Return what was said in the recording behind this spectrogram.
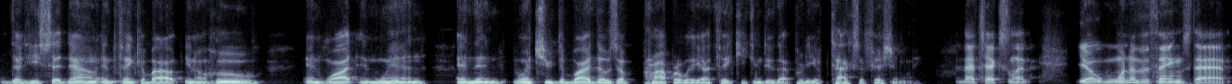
that he sit down and think about, you know, who and what and when. And then once you divide those up properly, I think you can do that pretty tax efficiently. That's excellent. You know, one of the things that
